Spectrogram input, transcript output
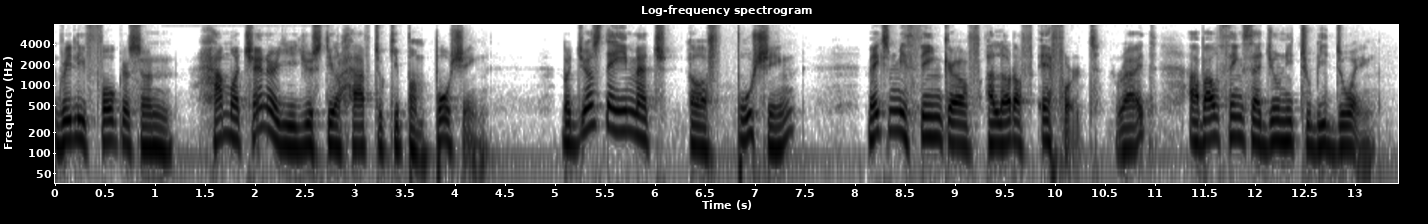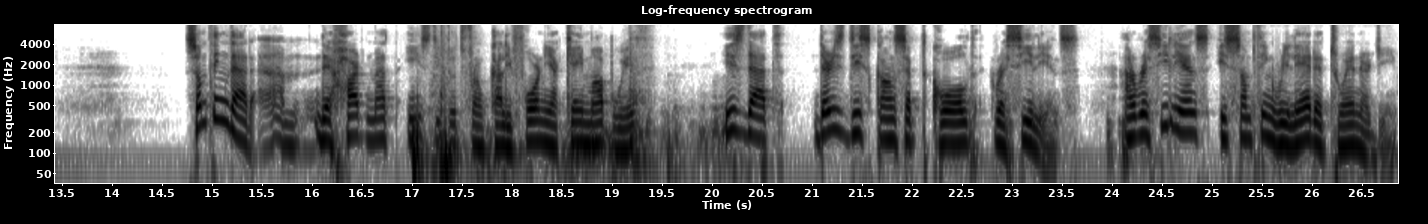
really focus on how much energy you still have to keep on pushing. But just the image of pushing makes me think of a lot of effort, right? About things that you need to be doing. Something that um, the HeartMath Institute from California came up with is that there is this concept called resilience. And resilience is something related to energy.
